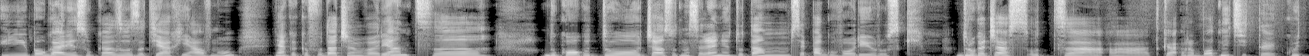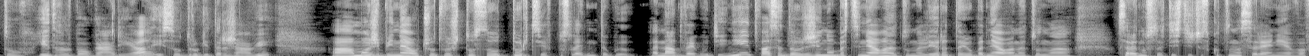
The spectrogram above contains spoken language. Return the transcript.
и България се оказва за тях явно някакъв удачен вариант, а, доколкото част от населението там все пак говори руски. Друга част от а, а, така, работниците, които идват в България и са от други държави, а, може би не е очудващо, са от Турция в последните една-две години. Това се дължи на обесценяването на лирата и обедняването на средностатистическото население в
